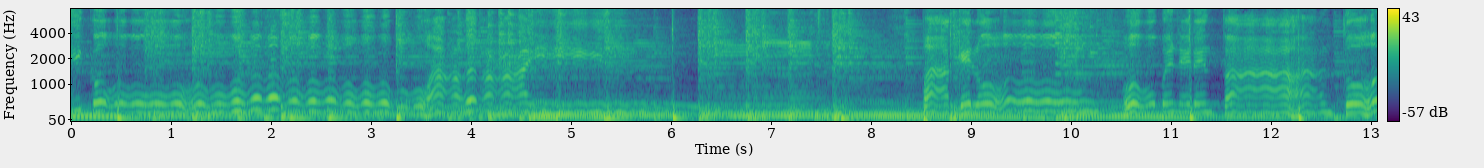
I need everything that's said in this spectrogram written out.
el pico. Pa' que lo veneren tanto.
